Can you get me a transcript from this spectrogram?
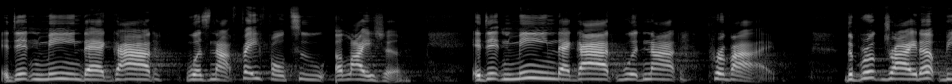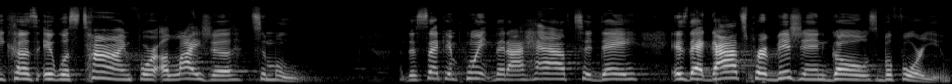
It didn't mean that God was not faithful to Elijah. It didn't mean that God would not provide. The brook dried up because it was time for Elijah to move. The second point that I have today is that God's provision goes before you.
